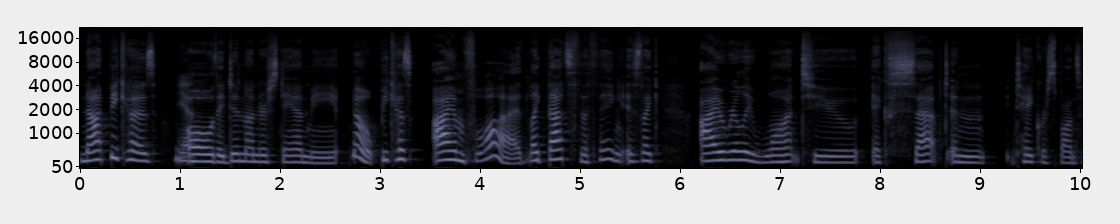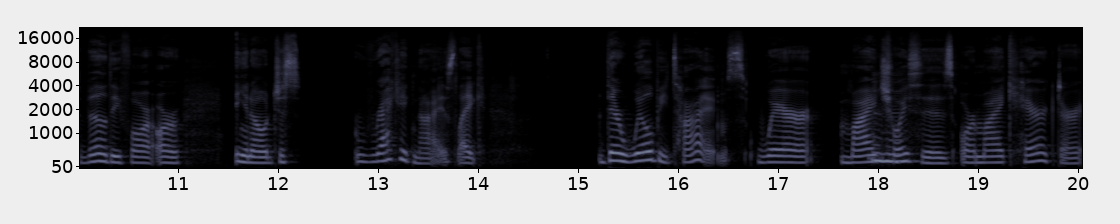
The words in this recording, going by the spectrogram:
Not because yeah. oh they didn't understand me. No, because I am flawed. Like that's the thing is like I really want to accept and take responsibility for or you know just recognize like there will be times where my mm-hmm. choices or my character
